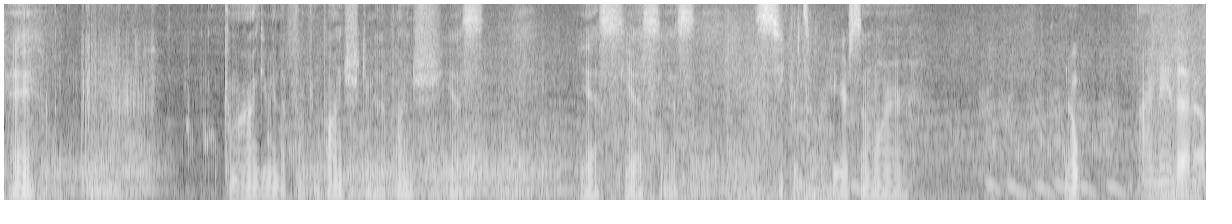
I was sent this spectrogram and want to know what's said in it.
Okay. Come on, give me the fucking punch. Give me the punch. Yes. Yes, yes, yes. Secret's over here somewhere. Nope. I made that up.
